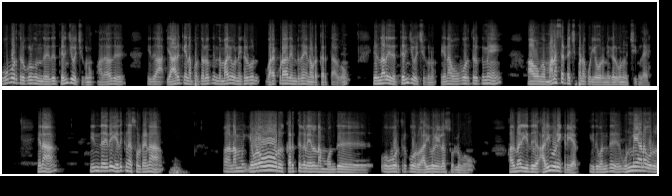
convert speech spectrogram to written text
ஒவ்வொருத்தருக்கும் இந்த இது தெரிஞ்சு வச்சுக்கணும். அதாவது இது யாருக்கும் என்னை பொறுத்தளவுக்கு இந்த மாதிரி ஒரு நிகழ்வு வரக்கூடாது என்று தான் என்னோட கருத்தாகும். இருந்தாலும் இதை தெரிஞ்சு வச்சுக்கணும். ஏன்னா ஒவ்வொருத்தருக்குமே அவங்க மனசை டச் பண்ணக்கூடிய ஒரு நிகழ்வுன்னு வச்சுங்களேன் ஏன்னா, இந்த இதை எதுக்கு நான் சொல்கிறேன்னா நம்ம எவ்வளவோ ஒரு கருத்துக்களை எல்லாம் நம்ம வந்து ஒவ்வொருத்தருக்கும் ஒரு அறிவுரையெல்லாம் சொல்லுவோம். அது மாதிரி இது அறிவுரை கிடையாது. இது வந்து உண்மையான ஒரு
